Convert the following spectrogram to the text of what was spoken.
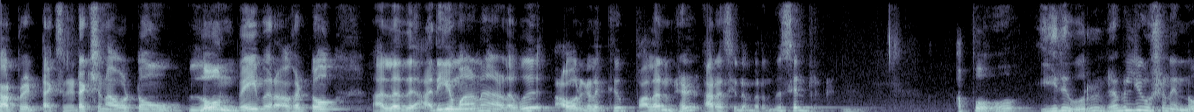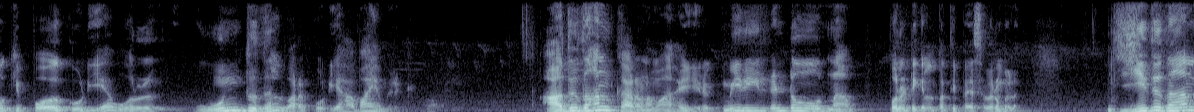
கார்ப்பரேட் டேக்ஸ் ரிடக்ஷன் ஆகட்டும் லோன் வெய்வர் ஆகட்டும் அல்லது அதிகமான அளவு அவர்களுக்கு பலன்கள் அரசிடமிருந்து சென்றிருக்கு. அப்போது இது ஒரு ரெவல்யூஷனை நோக்கி போகக்கூடிய ஒரு உந்துதல் வரக்கூடிய அபாயம் இருக்குது அதுதான் காரணமாக இருக்கும். மீதி ரெண்டும் நான் பொலிட்டிக்கல் பற்றி பேச விரும்பலை. இதுதான்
